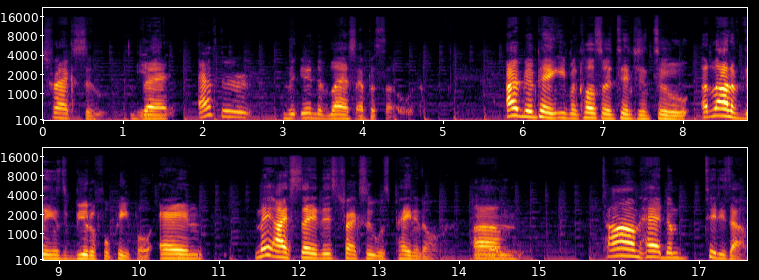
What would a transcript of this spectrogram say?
tracksuit that after the end of last episode, I've been paying even closer attention to a lot of these beautiful people, and may I say this tracksuit was painted on. Um, Tom had them titties out.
